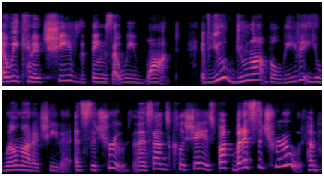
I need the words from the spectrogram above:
that we can achieve the things that we want. If you do not believe it, you will not achieve it. It's the truth. And it sounds cliche as fuck, but it's the truth. I'm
